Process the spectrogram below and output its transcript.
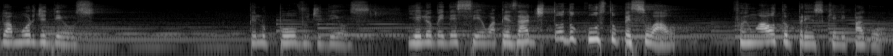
do amor de Deus pelo povo de Deus. E ele obedeceu, apesar de todo o custo pessoal. Foi um alto preço que ele pagou.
